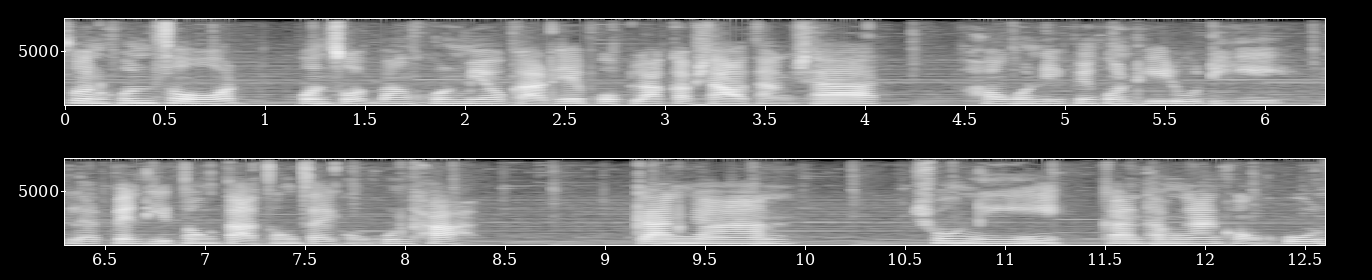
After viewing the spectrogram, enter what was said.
ส่วนคนโสด คนโสดบางคนมีโอกาสที่จะพบรักกับชาวต่างชาติ เขาคนนี้เป็นคนที่ดูดี และเป็นที่ต้องตาต้องใจของคุณค่ะ การงาน ช่วงนี้การทำงานของคุณ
